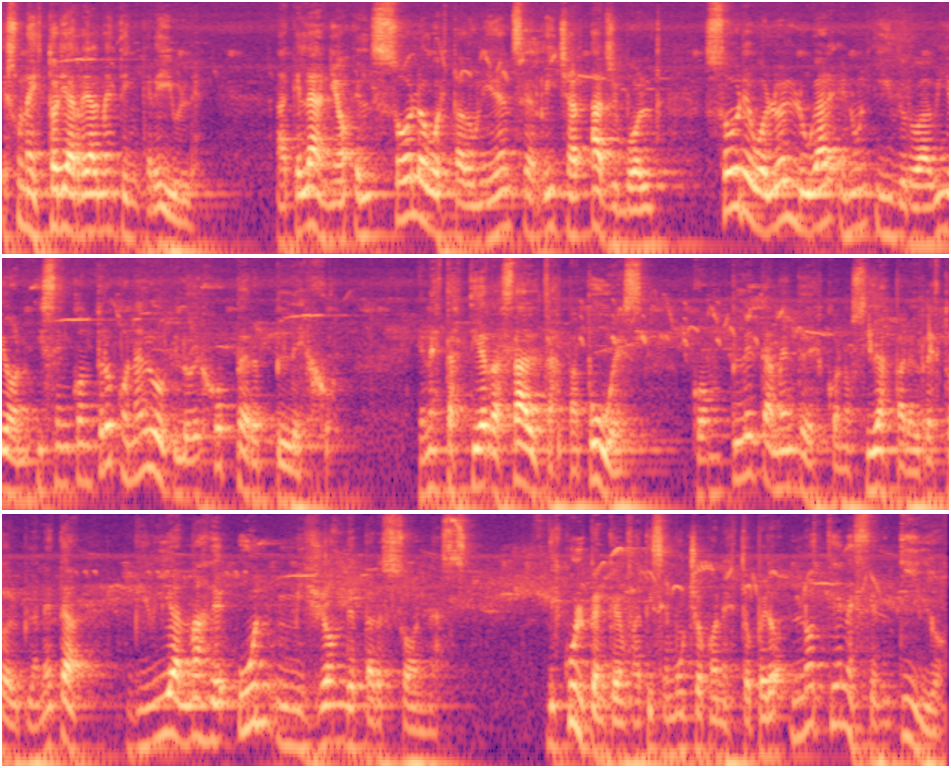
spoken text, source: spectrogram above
Es una historia realmente increíble. Aquel año, el zoólogo estadounidense Richard Archbold sobrevoló el lugar en un hidroavión y se encontró con algo que lo dejó perplejo. En estas tierras altas papúes, completamente desconocidas para el resto del planeta, vivían más de un millón de personas. Disculpen que enfatice mucho con esto, pero no tiene sentido.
